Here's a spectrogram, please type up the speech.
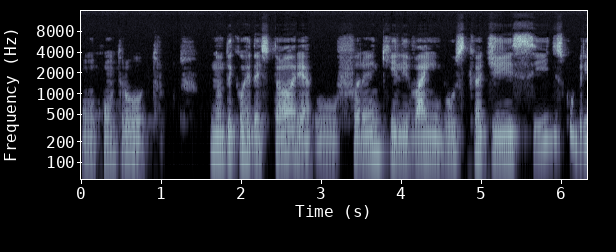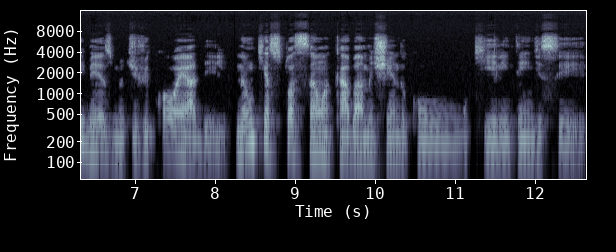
um contra o outro. No decorrer da história, o Frank ele vai em busca de se descobrir mesmo, de ver qual é a dele. Não que a situação acaba mexendo com o que ele entende ser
